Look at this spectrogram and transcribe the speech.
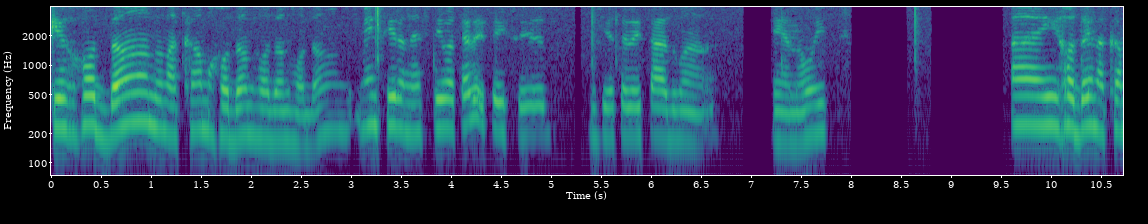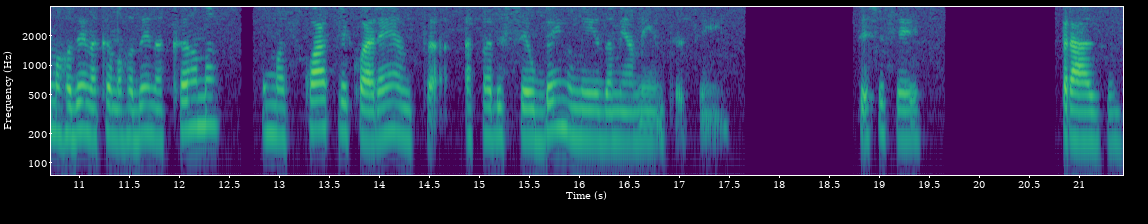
Fiquei rodando na cama, rodando, rodando, rodando. Mentira, nesse dia eu até deitei cedo. Devia ter deitado uma meia-noite. Aí rodei na cama, rodei na cama, rodei na cama. Umas 4h40 apareceu bem no meio da minha mente, assim. TCC. Prazo.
